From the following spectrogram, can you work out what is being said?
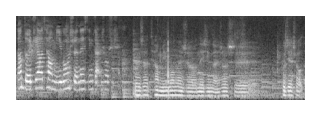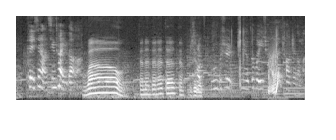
当得知要跳迷宫时，内心感受是什么？但是跳迷宫的时候，内心感受是不接受的。可以现场清唱一段吗？哇哦，哒哒哒哒哒哒，不记得，你们不是那个最后一场在唱这个吗？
